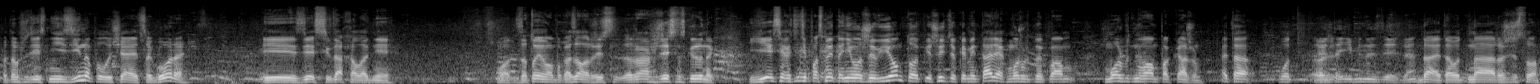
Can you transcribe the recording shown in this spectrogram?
Потому что здесь низина, получается, горы. И здесь всегда холоднее. Вот, зато я вам показал рождествен- рождественский рынок. Если хотите посмотреть на него живьем, то пишите в комментариях, может быть, мы, к вам, может быть, мы вам покажем. Это вот, Это именно здесь, да? да, это вот на Рождество.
